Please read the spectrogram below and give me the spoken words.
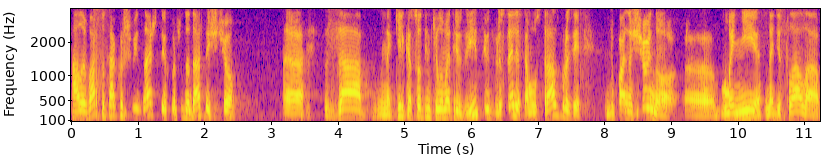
але варто також відзначити. Хочу додати, що е, за кілька сотень кілометрів звідси від Брюсселя, саме у Страсбурзі, буквально щойно е, мені надіслала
